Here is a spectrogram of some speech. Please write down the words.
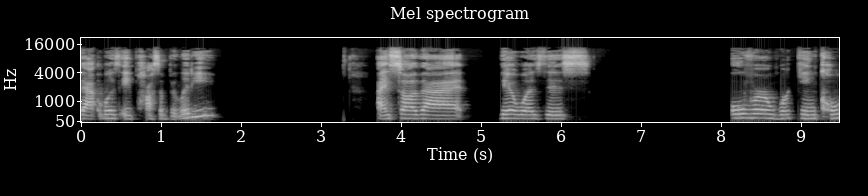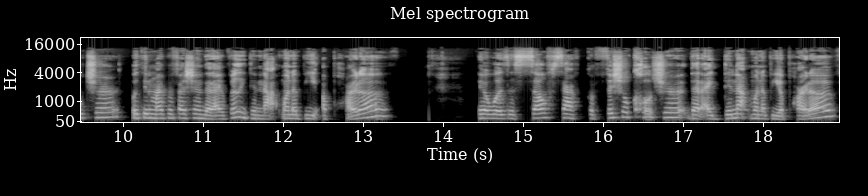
that was a possibility. I saw that there was this overworking culture within my profession that I really did not want to be a part of. There was a self sacrificial culture that I did not want to be a part of.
